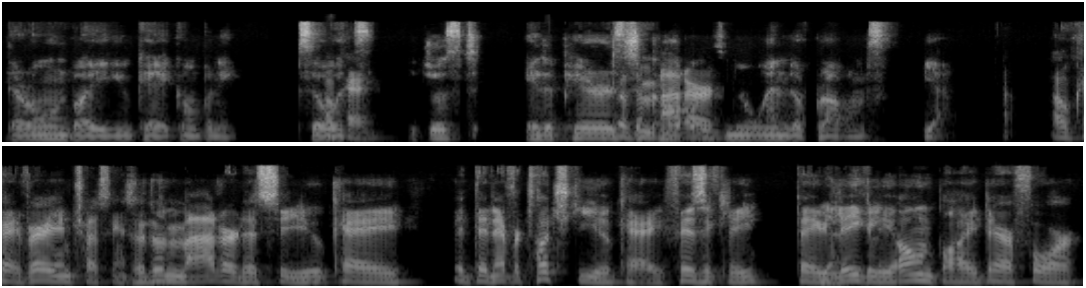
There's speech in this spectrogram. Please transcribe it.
they're owned by a UK company. So okay. it's it just it appears doesn't to matter. cause no end of problems. Yeah. Okay, very interesting. So it doesn't matter that the UK they never touched the UK physically. They yeah. legally owned by, therefore,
